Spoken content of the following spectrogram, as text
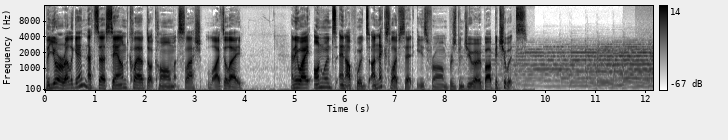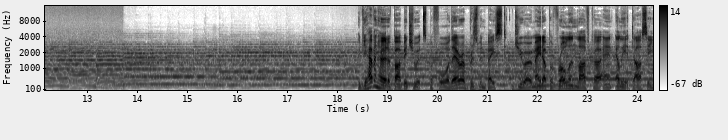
The URL again, that's uh, soundcloud.com slash live delay. Anyway, onwards and upwards, our next live set is from Brisbane duo Barbiturates. If you haven't heard of Barbiturates before, they're a Brisbane based duo made up of Roland Lavka and Elliot Darcy.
